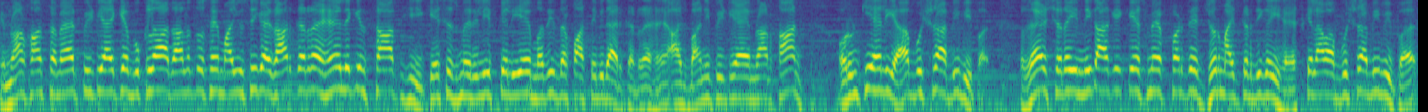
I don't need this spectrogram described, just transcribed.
इमरान खान समेत पीटीआई के वकला अदालतों से मायूसी का इजहार कर रहे हैं, लेकिन साथ ही केसेस में रिलीफ के लिए मजीद दरख्वास्तें भी दायर कर रहे हैं। आज बानी पीटीआई इमरान खान और उनकी अहलिया बुशरा बीबी पर गैर शरई निकाह के केस में फर्द जुर्म आयद कर दी गई है। इसके अलावा बुशरा बीबी पर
